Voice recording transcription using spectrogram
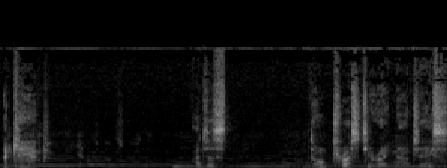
I can't. I just don't trust you right now, Jace.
